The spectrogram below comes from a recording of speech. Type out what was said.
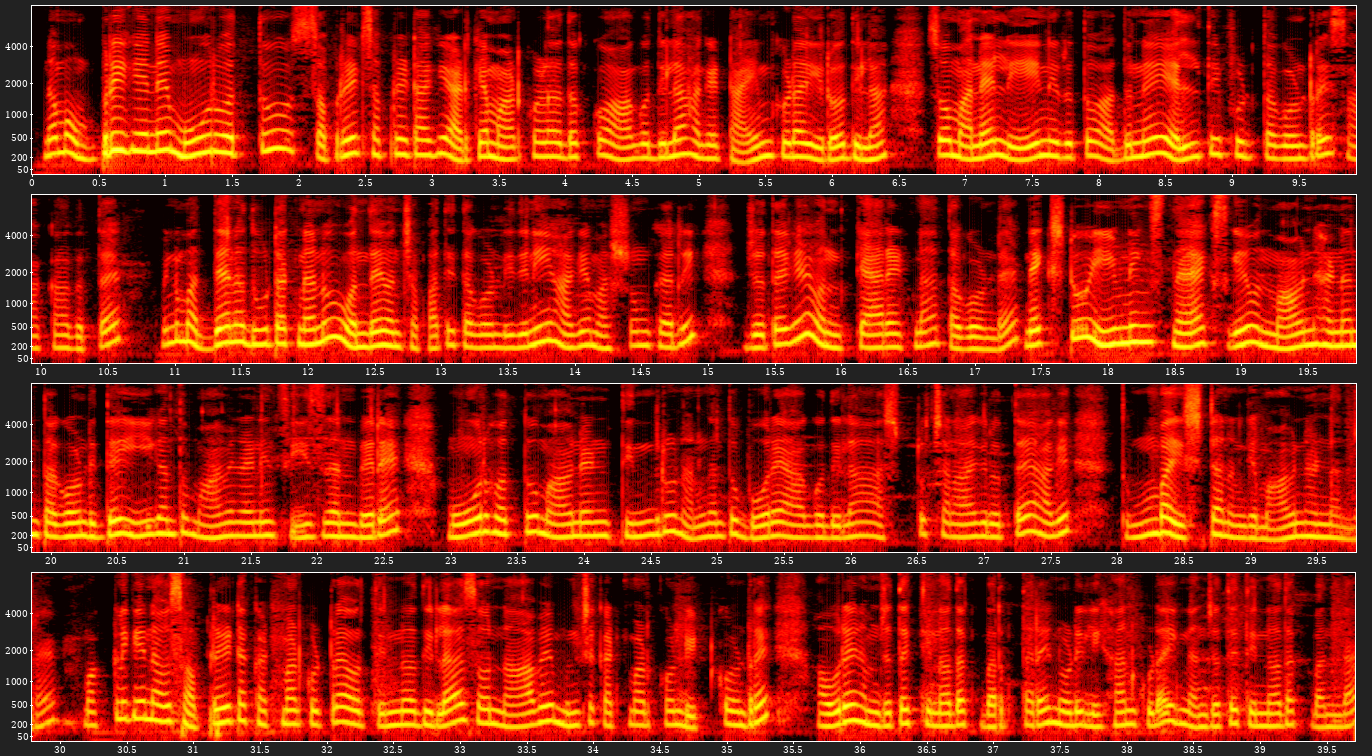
ನಮ್ಮ ಒಬ್ಬರಿಗೇ ಮೂರು ಹೊತ್ತು ಸಪ್ರೇಟ್ ಸಪ್ರೇಟಾಗಿ ಅಡುಗೆ ಮಾಡ್ಕೊಳ್ಳೋದಕ್ಕೂ ಆಗೋದಿಲ್ಲ. ಹಾಗೆ ಟೈಮ್ ಕೂಡ ಇರೋದಿಲ್ಲ. ಸೊ ಮನೇಲಿ ಏನಿರುತ್ತೋ ಅದನ್ನೇ ಹೆಲ್ತಿ ಫುಡ್ ತಗೊಂಡ್ರೆ ಸಾಕಾಗುತ್ತೆ. ಇನ್ನು ಮಧ್ಯಾಹ್ನದ ಊಟಕ್ಕೆ ನಾನು ಒಂದೇ ಒಂದು ಚಪಾತಿ ತಗೊಂಡಿದ್ದೀನಿ, ಹಾಗೆ ಮಶ್ರೂಮ್ ಕರ್ರಿ ಜೊತೆಗೆ ಒಂದು ಕ್ಯಾರೆಟ್ನ ತಗೊಂಡೆ. ನೆಕ್ಸ್ಟು ಈವ್ನಿಂಗ್ ಸ್ನ್ಯಾಕ್ಸ್ಗೆ ಒಂದು ಮಾವಿನ ಹಣ್ಣನ್ನು ತಗೊಂಡಿದ್ದೆ. ಈಗಂತೂ ಮಾವಿನ ಹಣ್ಣಿನ ಸೀಸನ್ ಬೇರೆ. ಮೂರು ಹೊತ್ತು ಮಾವಿನ ಹಣ್ಣು ತಿಂದರೂ ನನಗಂತೂ ಬೋರೆ ಆಗೋದಿಲ್ಲ, ಅಷ್ಟು ಚೆನ್ನಾಗಿರುತ್ತೆ. ಹಾಗೆ ತುಂಬ ಇಷ್ಟ ನನಗೆ ಮಾವಿನ ಹಣ್ಣು ಅಂದರೆ. ಮಕ್ಕಳಿಗೆ ನಾವು ಸಪ್ರೇಟಾಗಿ ಕಟ್ ಮಾಡಿಕೊಟ್ರೆ ಅವ್ರು ತಿನ್ನೋದಿಲ್ಲ. ಸೊ ನಾವೇ ಮುಂಚೆ ಕಟ್ ಮಾಡ್ಕೊಂಡು ಇಟ್ಕೊಂಡ್ರೆ ಅವರೇ ನಮ್ಮ ಜೊತೆಗೆ ತಿನ್ನೋದಕ್ಕೆ ಬರ್ತಾರೆ. ನೋಡಿ, ಲಿಹಾನ್ ಕೂಡ ಈಗ ನನ್ನ ಜೊತೆ ತಿನ್ನೋದಕ್ಕೆ ಬಂದ.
